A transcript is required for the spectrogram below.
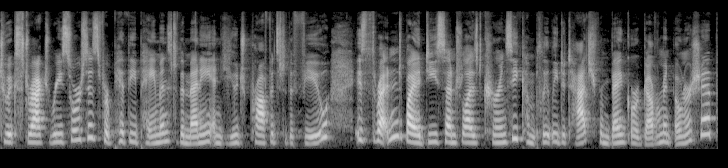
to extract resources for pithy payments to the many and huge profits to the few is threatened by a decentralized currency completely detached from bank or government ownership?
